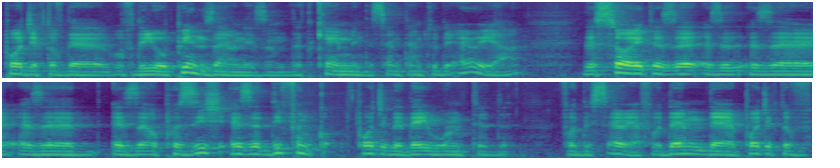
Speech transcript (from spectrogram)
project of the of the European Zionism that came in the same time to the area. They saw it as a as a as a as a as a opposition as a different project that they wanted for this area. For them, the project of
